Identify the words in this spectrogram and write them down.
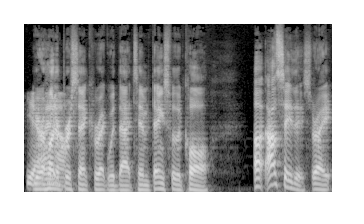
Yeah, You're 100 percent correct with that, Tim. Thanks for the call. Uh, I'll say this right.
